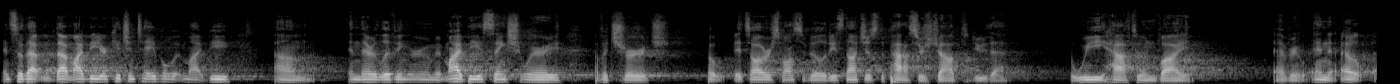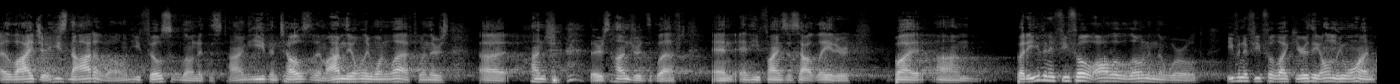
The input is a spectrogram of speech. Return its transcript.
And so that, that might be your kitchen table. It might be um, in their living room. It might be a sanctuary of a church. But it's our responsibility. It's not just the pastor's job to do that. We have to invite everyone. And Elijah, he's not alone. He feels alone at this time. He even tells them, I'm the only one left when there's, uh, hundred, there's hundreds left. And, and he finds this out later. But, um, but even if you feel all alone in the world, even if you feel like you're the only one,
